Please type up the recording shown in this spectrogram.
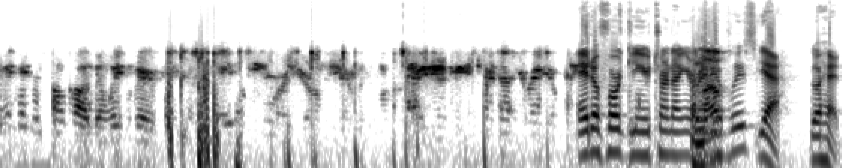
Let me take this phone call. I've been waiting very 804, you're on the air with Smoke Free Radio. Can you turn down your radio, please? 804, can you turn down your Hello? radio, please? Yeah, go ahead.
